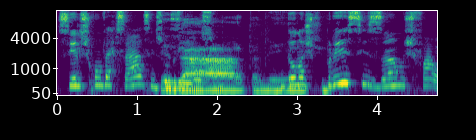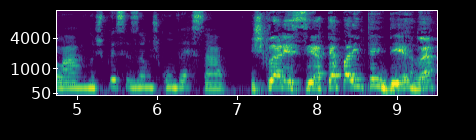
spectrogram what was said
se eles conversassem sobre Exatamente. isso? Exatamente. Então nós precisamos falar, nós precisamos conversar esclarecer até para entender né,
